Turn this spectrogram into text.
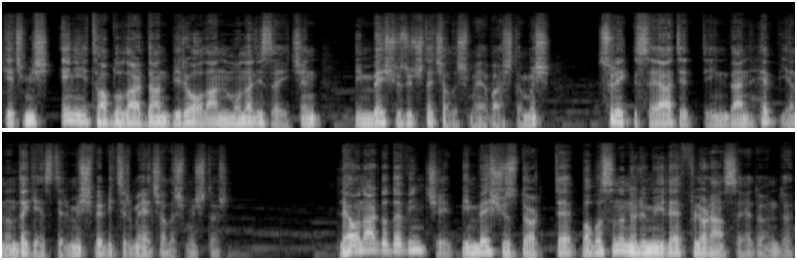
geçmiş en iyi tablolardan biri olan Mona Lisa için 1503'te çalışmaya başlamış, sürekli seyahat ettiğinden hep yanında gezdirmiş ve bitirmeye çalışmıştır. Leonardo da Vinci 1504'te babasının ölümüyle Floransa'ya döndü.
